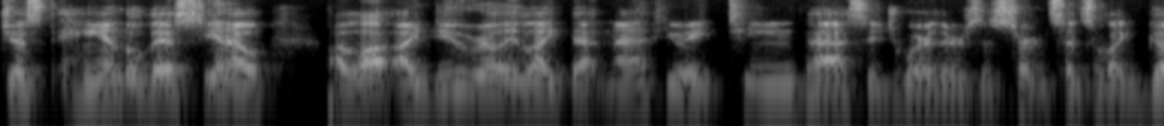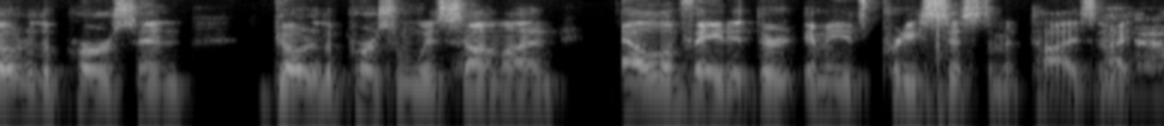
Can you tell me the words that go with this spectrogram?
just handle this. You know, a lot, I do really like that Matthew 18 passage where there's a certain sense of like, go to the person, go to the person with someone, elevate it. There, I mean, it's pretty systematized and yeah.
